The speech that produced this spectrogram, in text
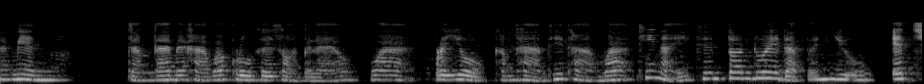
นักเรียนจำได้ไหมคะว่าครูเคยสอนไปแล้วว่า ประโยคคำถามที่ถามว่าที่ไหนขึ้นต้นด้วย W H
